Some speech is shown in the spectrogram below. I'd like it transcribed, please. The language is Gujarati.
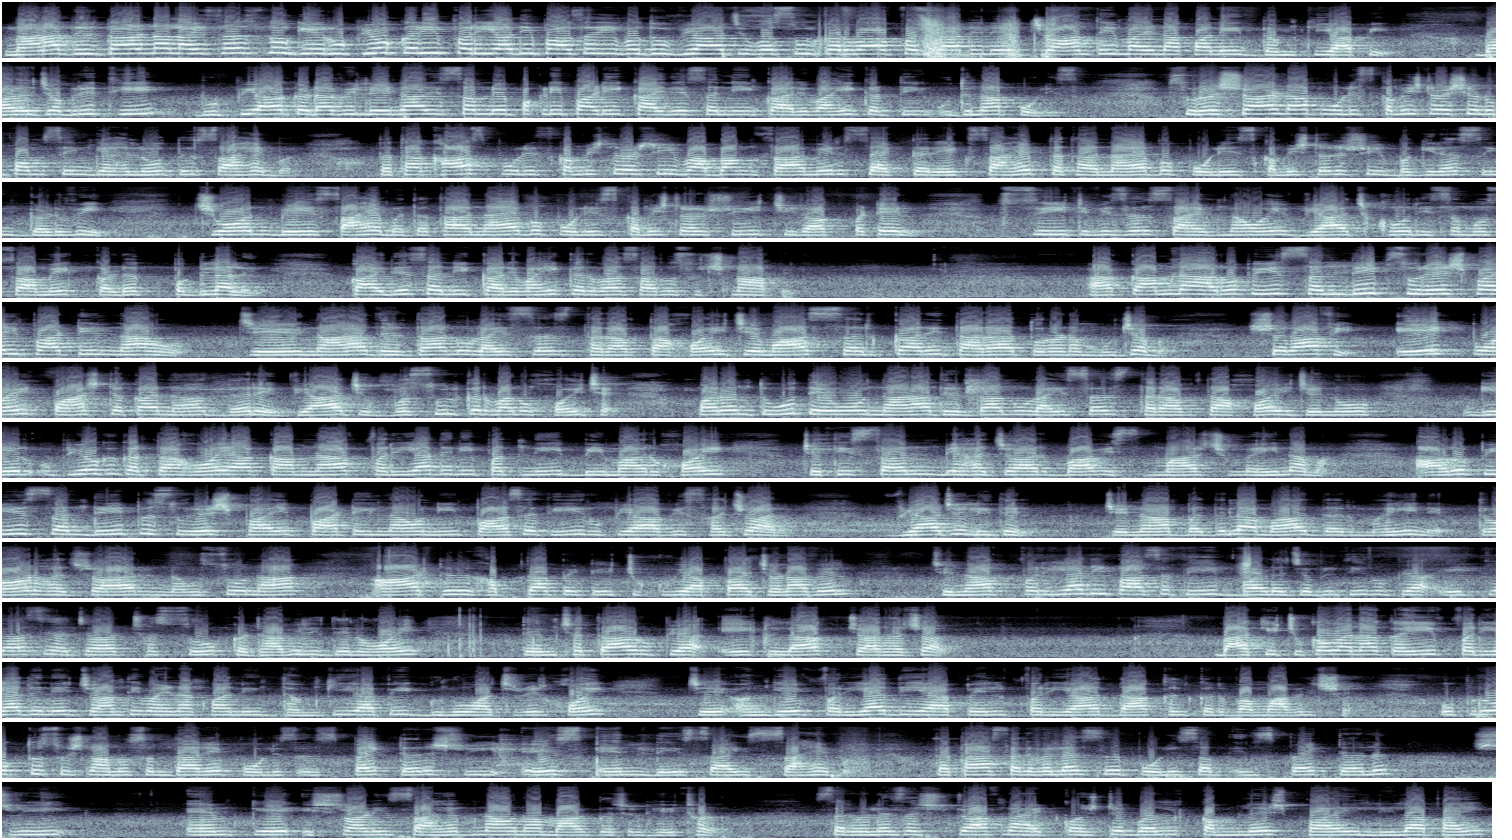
નાણાં ધીરધારના લાયસન્સનો ગેરઉપયોગ કરી ફરિયાદી પાસેથી વધુ વ્યાજ વસૂલ કરવા ફરિયાદીને જાનથી મારી નાખવાની ધમકી આપી. બળજબરીથી રૂપિયા કઢાવી લેનાર ઇસમને પકડી પાડી કાયદેસરની કાર્યવાહી કરતી Udhna police. Surat police commissioner Shri Anupamsinh Gahlot સાહેબ તથા ખાસ police commissioner Shri Wabang Jamir sector એક સાહેબ તથા નાયબ police commissioner Shri Bhagirathsinh Gadhvi zone બે સાહેબ તથા નાયબ police commissioner Shri Chirag Patel, C division સાહેબનાઓએ વ્યાજખોર ઇસમો સામે કડક પગલાં લઈ કાયદેસરની કાર્યવાહી કરવા સારું સૂચના આપેલ આ કામના આરોપી સંદીપ સુરેશભાઈ પાટીલ નાઓ, જે નાણાં ધીરધારનું લાયસન્સ ધરાવતા હોય જેમાં સરકારી ધારા ધોરણ મુજબ શરાફી એક પોઈન્ટ પાંચ ટકાના દરે વ્યાજ વસૂલ કરવાનું હોય છે. પરંતુ તેઓ નાણાં ધીરધારનું લાયસન્સ ધરાવતા હોય જેનો ગેરઉપયોગ કરતા હોય, આ કામના ફરિયાદીની પત્ની બીમાર હોય, જેથી સન બે હજાર બાવીસ માર્ચ મહિનામાં આરોપી સંદીપ સુરેશભાઈ પાટીલ નાઓની પાસેથી રૂપિયા વીસ હજાર વ્યાજ લીધેલ. જેના બદલામાં દર મહિને ત્રણ હજાર નવસોના આઠ હપ્તા પેટે ચૂકવી આપવા જણાવેલ, જેના ફરિયાદી પાસેથી બળજબરીથી રૂપિયા એક્યાસી હજાર છસો કઢાવી લીધેલ હોય તેમ છતાં રૂપિયા એક લાખ ચાર હજાર. બાકી ચૂકવવાના કહી ફરિયાદીને જાનથી મારી નાખવાની ધમકી આપી ગુનો આચરેલ હોય, જે અંગે ફરિયાદીએ આપેલ ફરિયાદ દાખલ કરવામાં આવેલ છે. ઉપરોક્ત સૂચના અનુસંધાને police inspector Shri S N Desai સાહેબ તથા surveillance police sub inspector Shri M K Ishrani સાહેબનાઓના માર્ગદર્શન હેઠળ સર્વેલન્સ સ્ટાફના હેડ કોન્સ્ટેબલ કમલેશભાઈ લીલાભાઈ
